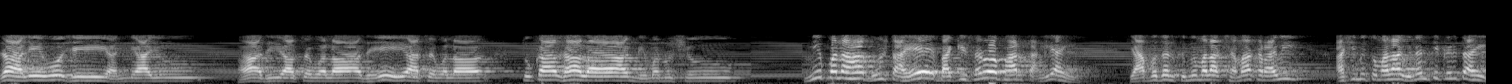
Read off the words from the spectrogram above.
झाले ओझे अन्यायू. आधी आचवला धे आचवला तुका झाला निमनुष्य मी पण हा दुष्ट आहे बाकी सर्व फार चांगले आहे. याबद्दल तुम्ही मला क्षमा करावी अशी मी तुम्हाला विनंती करीत आहे.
